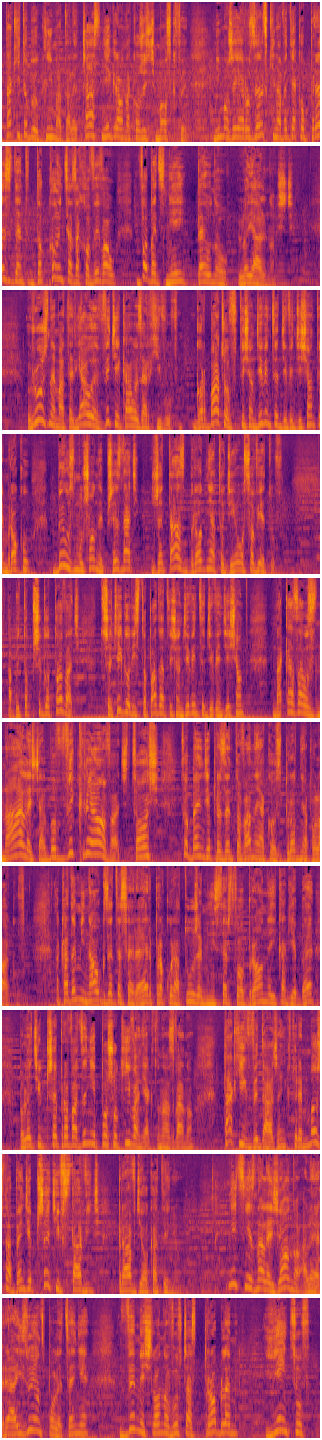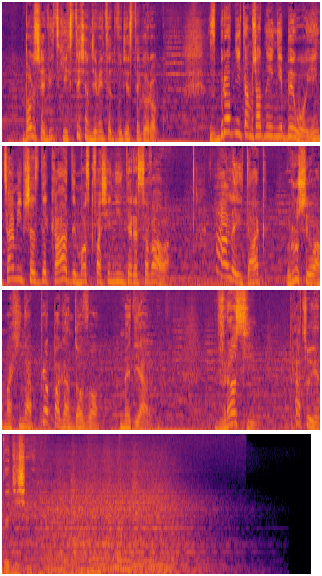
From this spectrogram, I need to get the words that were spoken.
Taki to był klimat, ale czas nie grał na korzyść Moskwy, mimo że Jaruzelski nawet jako prezydent do końca zachowywał wobec niej pełną lojalność. Różne materiały wyciekały z archiwów. Gorbaczow w 1990 roku był zmuszony przyznać, że ta zbrodnia to dzieło Sowietów. Aby to przygotować, 3 listopada 1990 nakazał znaleźć albo wykreować coś, co będzie prezentowane jako zbrodnia Polaków. Akademii Nauk ZSRR, prokuraturze, Ministerstwu Obrony i KGB polecił przeprowadzenie poszukiwań, jak to nazwano, takich wydarzeń, które można będzie przeciwstawić prawdzie o Katyniu. Nic nie znaleziono, ale realizując polecenie, wymyślono wówczas problem jeńców bolszewickich z 1920 roku. Zbrodni tam żadnej nie było, jeńcami przez dekady Moskwa się nie interesowała, ale i tak ruszyła machina propagandowo-medialna. W Rosji pracuje do dzisiaj.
